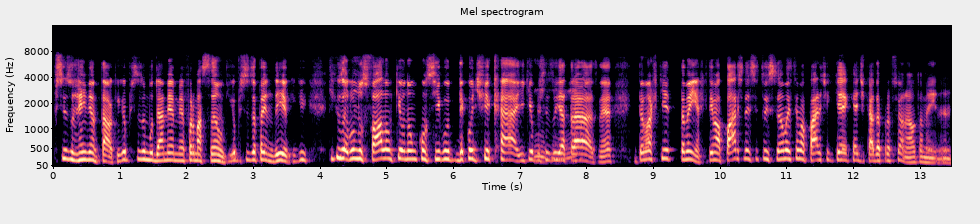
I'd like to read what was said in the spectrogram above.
preciso reinventar? O que, que eu preciso mudar minha, minha formação? O que, que eu preciso aprender? O que, que, que, que os alunos falam que eu não consigo decodificar e que eu preciso uhum. ir atrás, né? Então, acho que também, acho que tem uma parte da instituição, mas tem uma parte que é, que é de cada profissional também, né?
